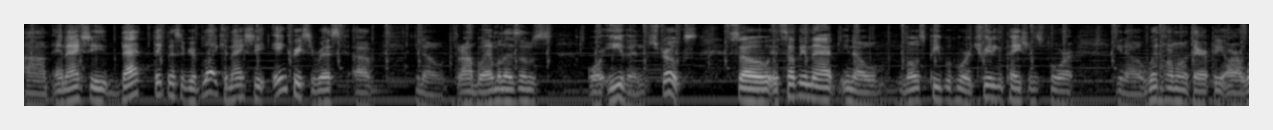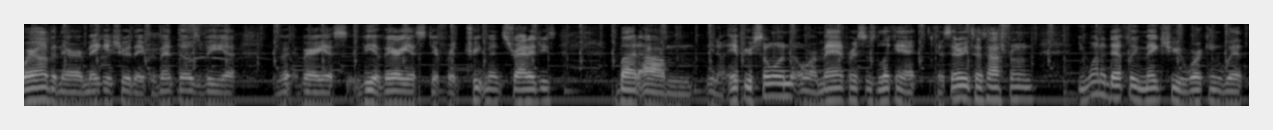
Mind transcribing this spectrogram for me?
Um, and actually, that thickness of your blood can actually increase the risk of, you know, thromboembolisms or even strokes. So it's something that you know most people who are treating patients for you know, with hormone therapy are aware of, and they're making sure they prevent those via various via various different treatment strategies. But um, you know, if you're someone or a man, for instance, looking at considering testosterone, you want to definitely make sure you're working with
